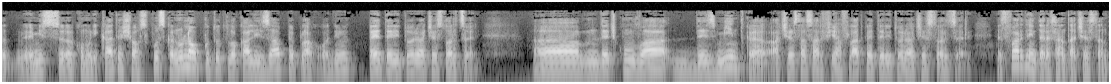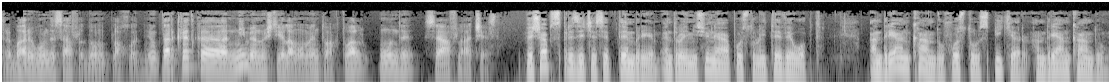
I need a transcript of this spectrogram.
uh, emis comunicate și au spus că nu l-au putut localiza pe Plahodniu pe teritoriul acestor țări. Uh, deci cumva dezmint că acesta s-ar fi aflat pe teritoriul acestor țări. Este foarte interesantă această întrebare, unde se află domnul Plahodniuc, dar cred că nimeni nu știe la momentul actual unde se află acesta. Pe 17 septembrie, într-o emisiune a postului TV8, Andrian Candu, fostul speaker Andrian Candu,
